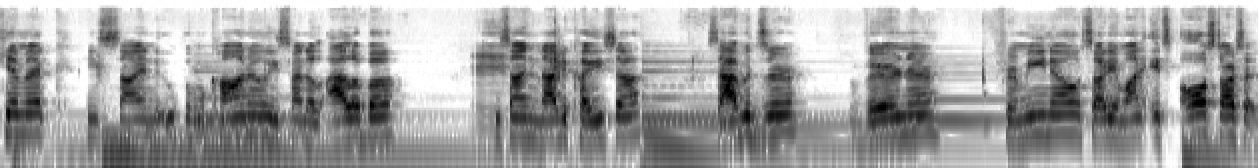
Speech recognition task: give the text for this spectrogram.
Kimmich. He signed Upamecano. He signed Al Alaba. He Mm, signed Naby okay. Keita, Sabitzer, Werner, Firmino, Sadio Mane. It's all stars in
